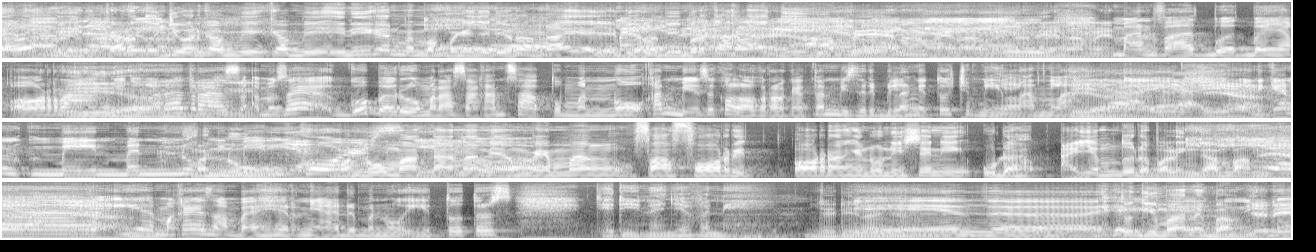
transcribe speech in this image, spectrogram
Amin. Karena tujuan kami kami ini kan memang pengen jadi Iya. orang kaya ya biar lebih berkah lagi gitu. Amin, amin, amin, amin, Iya. manfaat buat banyak orang Iya. gitu karena terasa maksudnya gue baru merasakan satu menu kan biasa kalau kroketan bisa dibilang itu cemilan lah Iya. ya, Iya, ya. iya. ini kan main menu Menu, main course menu makanan gitu. yang memang favorit orang Indonesia nih udah ayam tuh udah paling gampang. Iya, iya makanya sampai akhirnya ada menu itu terus jadiin aja apa nih? Jadiin aja. Gitu. Itu gimana bang? Jadi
